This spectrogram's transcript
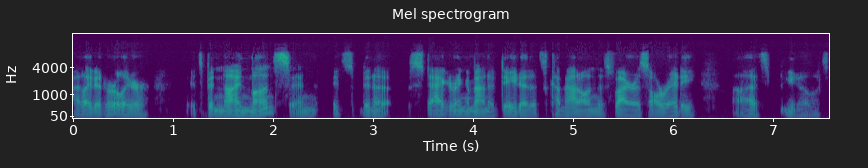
highlighted earlier, it's been nine months and it's been a staggering amount of data that's come out on this virus already. Uh, it's, you know, it's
